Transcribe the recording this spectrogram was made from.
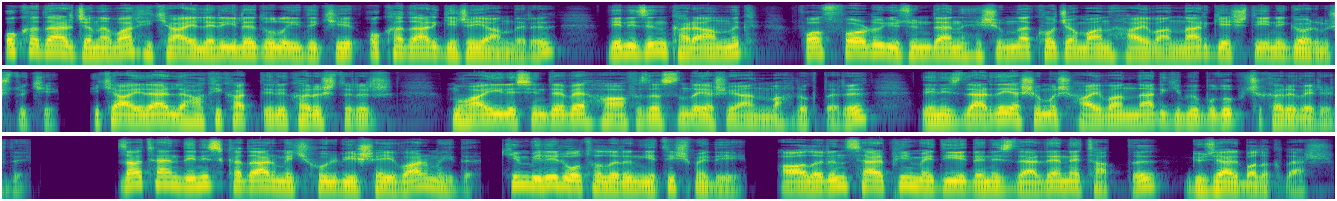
o kadar canavar hikayeleri ile doluydu ki o kadar gece yanları, denizin karanlık, fosforlu yüzünden hışımla kocaman hayvanlar geçtiğini görmüştü ki, hikayelerle hakikatleri karıştırır, muhayyilesinde ve hafızasında yaşayan mahlukları, denizlerde yaşamış hayvanlar gibi bulup çıkarıverirdi. Zaten deniz kadar meçhul bir şey var mıydı? Kim bilir oltaların yetişmediği, ağların serpilmediği denizlerde ne tatlı, güzel balıklar,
